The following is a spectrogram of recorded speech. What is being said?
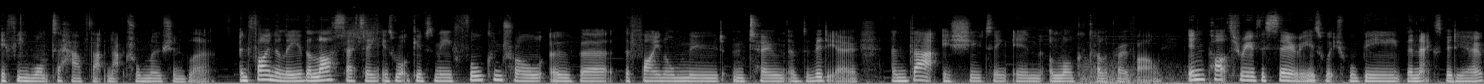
if you want to have that natural motion blur. And finally, the last setting is what gives me full control over the final mood and tone of the video, and that is shooting in a log color profile. In part three of the series, which will be the next video,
